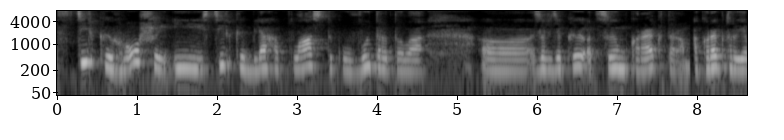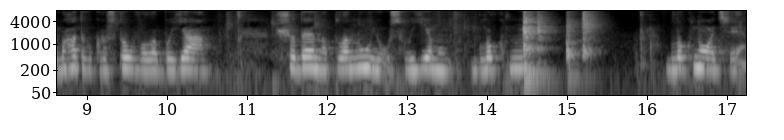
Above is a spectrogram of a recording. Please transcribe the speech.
стільки грошей і стільки бляха пластику витратила завдяки оцим коректорам. А коректори я багато використовувала, бо я щоденно планую у своєму блокн... блокноті е,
